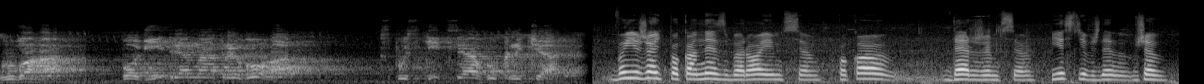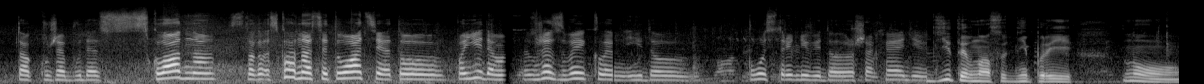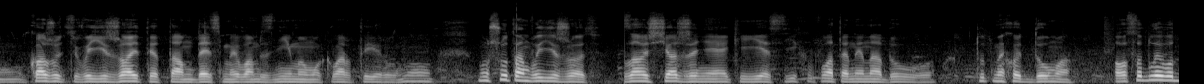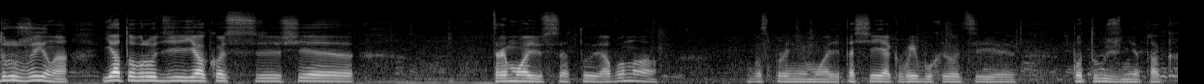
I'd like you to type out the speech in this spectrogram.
Увага! Повітряна тривога! Спустіться в укриття. Виїжджати поки не збираємося, поки держимося. Якщо вже, вже так вже буде складно, складна ситуація, то поїдемо. Вже звикли і до пострілів, і до шахедів. Діти в нас у Дніпрі. Ну, кажуть, виїжджайте там, десь ми вам знімемо квартиру. Ну, ну що там виїжджати? Заощадження, які є, їх хватить ненадовго. Тут ми хоч вдома. Особливо дружина. Я то вроді якось е, ще тримаюся, а вона восприймає. Та ще як вибухи оці потужні, так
